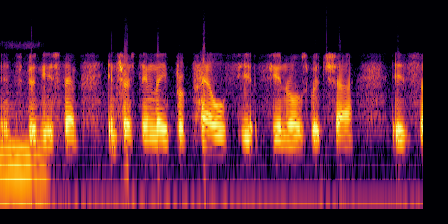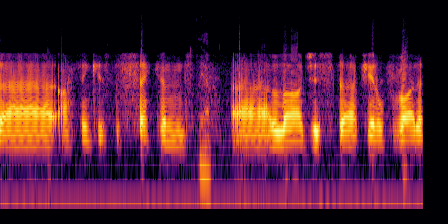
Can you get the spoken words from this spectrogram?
it's good news for them. Interestingly, Propel fu- Funerals, which uh, is uh, I think is the second Yep. uh, largest uh, funeral provider,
